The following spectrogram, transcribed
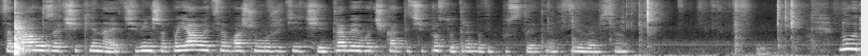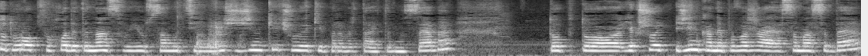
Це пауза чи кінець. Чи він ще появиться в вашому житті, чи треба його чекати, чи просто треба відпустити. Дивимося. Ну, ви тут урок проходите на свою самоцінність. Жінки, чоловіки перевертайте на себе. Тобто, якщо жінка не поважає сама себе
